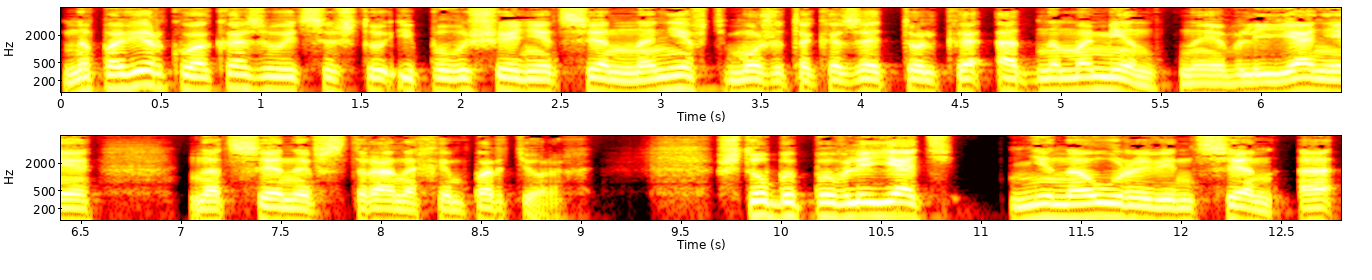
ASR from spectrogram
На поверку оказывается, что и повышение цен на нефть может оказать только одномоментное влияние на цены в странах-импортерах. Чтобы повлиять не на уровень цен, а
